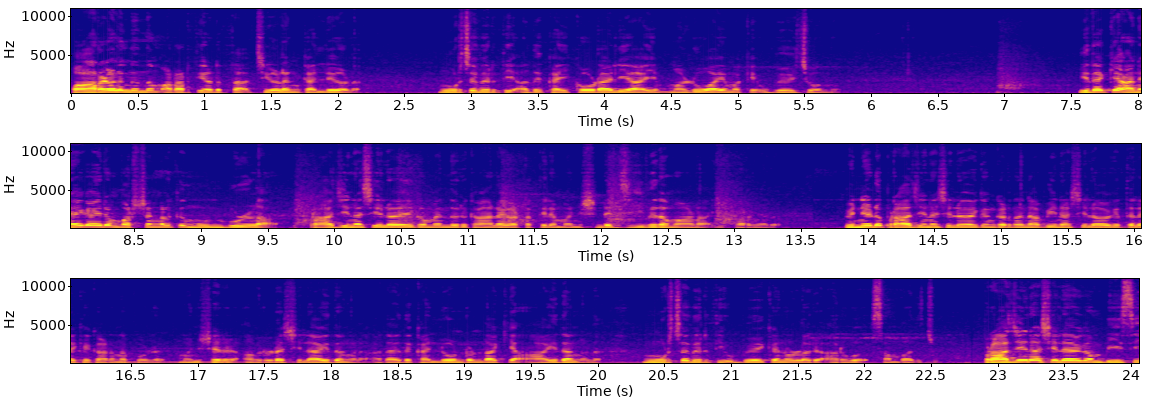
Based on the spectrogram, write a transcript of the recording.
പാറകളിൽ നിന്നും അടർത്തിയെടുത്ത ചീളൻ കല്ലുകൾ മൂർച്ച വരുത്തി അത് കൈക്കോടാലിയായും മഴുവായും ഒക്കെ ഉപയോഗിച്ചു വന്നു. ഇതൊക്കെ അനേകായിരം വർഷങ്ങൾക്ക് മുൻപുള്ള പ്രാചീന ശിലായുഗം എന്നൊരു കാലഘട്ടത്തിലെ മനുഷ്യന്റെ ജീവിതമാണ് ഈ പറഞ്ഞത്. പിന്നീട് പ്രാചീന ശിലായുഗം കടന്ന് നവീന ശിലായുഗത്തിലേക്ക് കടന്നപ്പോൾ മനുഷ്യർ അവരുടെ ശിലായുധങ്ങൾ അതായത് കല്ലുകൊണ്ടുണ്ടാക്കിയ ആയുധങ്ങൾ മൂർച്ച വരുത്തി ഉപയോഗിക്കാനുള്ള ഒരു അറിവ് സമ്പാദിച്ചു. പ്രാചീന ശിലായുഗം ബി സി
